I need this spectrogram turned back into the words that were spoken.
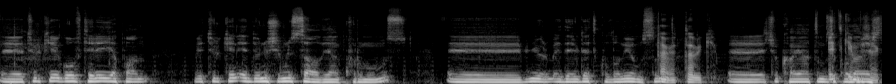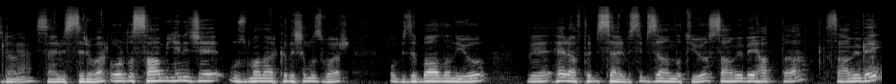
Evet. Ee, Türkiye Gov.tr'yi yapan ve Türkiye'nin e-dönüşümünü sağlayan kurumumuz. Ee, bilmiyorum e-devlet kullanıyor musun? Evet tabii ki. Ee, çok hayatımızı Etkin kolaylaştıran servisleri var. Orada Sami Yenice uzman arkadaşımız var. O bize bağlanıyor ve her hafta bir servisi bize anlatıyor. Sami Bey hatta. Sami Bey.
